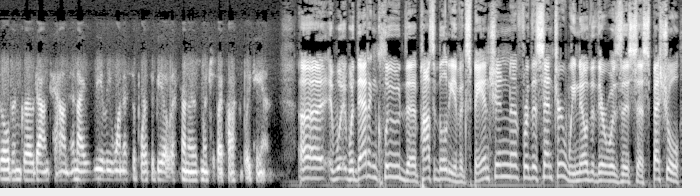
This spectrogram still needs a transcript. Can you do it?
build and grow downtown. And I really want to support the BOS Center as much as I possibly can. Uh, w- would that include the possibility of expansion uh, for the center? We know that there was this uh, special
